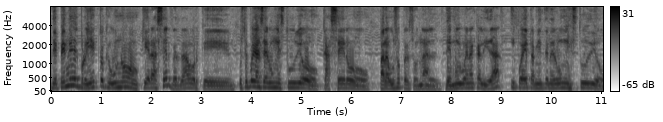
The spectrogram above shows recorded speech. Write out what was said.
Depende del proyecto que uno quiera hacer, ¿verdad? Porque usted puede hacer un estudio casero para uso personal de muy buena calidad y puede también tener un estudio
